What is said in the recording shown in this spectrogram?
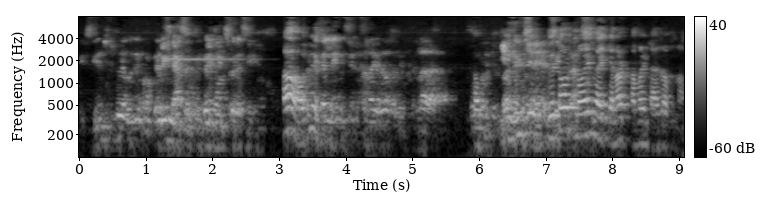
It seems to be a very big nexus, a big conspiracy. ಹಾಂ obviously. links ಎಲ್ಲ ಇದಾವೆ, ಎಲ್ಲ Without knowing, I cannot comment as of now.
